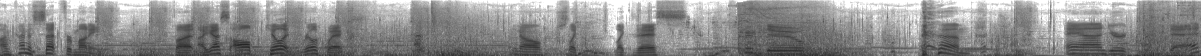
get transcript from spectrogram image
I'm kind of set for money. But I guess I'll kill it real quick. You know, just like, like this. Doo. and you're dead?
